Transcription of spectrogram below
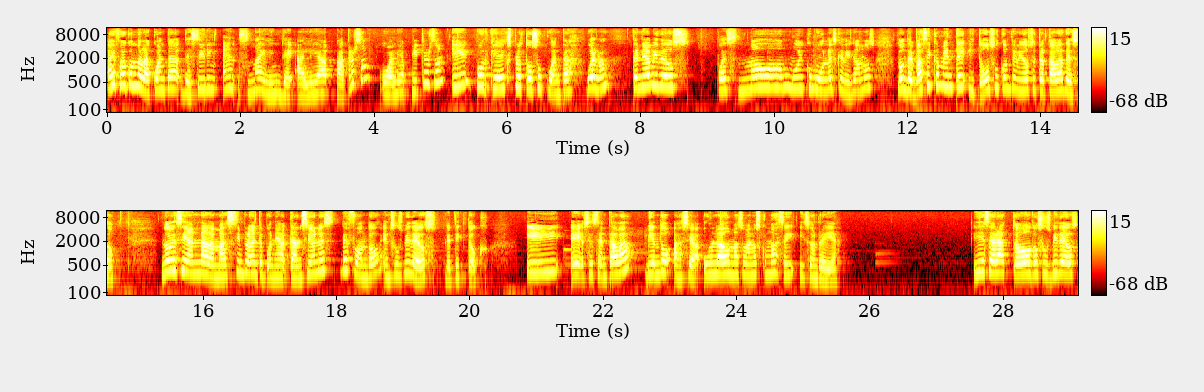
Ahí fue cuando la cuenta de Sitting and Smiling de Alia Patterson o Alia Peterson. ¿Y por qué explotó su cuenta? Bueno, tenía videos pues no muy comunes que digamos, donde básicamente y todo su contenido se trataba de eso. No decían nada más, simplemente ponía canciones de fondo en sus videos de TikTok y eh, se sentaba viendo hacia un lado más o menos como así y sonreía. Y ese era todos sus videos,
